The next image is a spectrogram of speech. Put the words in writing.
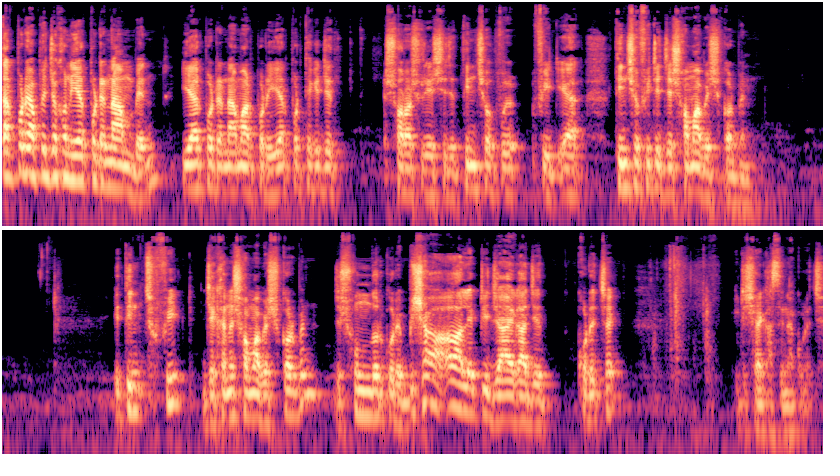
তারপরে আপনি যখন এয়ারপোর্টে নামবেন, এয়ারপোর্টে নামার পরে এয়ারপোর্ট থেকে যে সরাসরি এসে যে তিনশো ফিট তিনশো ফিটে যে সমাবেশ করবেন, এই তিনশো ফিট যেখানে সমাবেশ করবেন, যে সুন্দর করে বিশাল একটি জায়গা যে করেছে এটি শেখ হাসিনা করেছে।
